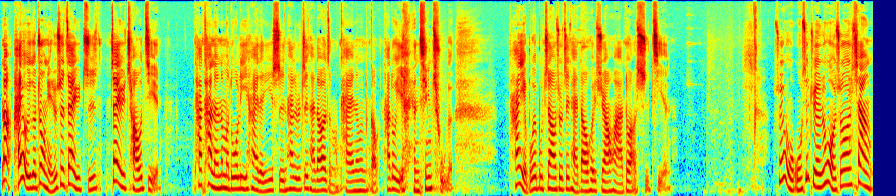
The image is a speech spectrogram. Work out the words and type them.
那还有一个重点，就是在于职，在于曹姐，她看了那么多厉害的医师，她就是这台刀要怎么开，那么搞，她都也 很清楚了。他也不会不知道说这台刀会需要花多少时间。所以，我我是觉得，如果说像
